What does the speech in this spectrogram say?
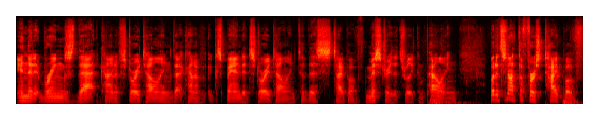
in that it brings that kind of storytelling, that kind of expanded storytelling to this type of mystery that's really compelling. But it's not the first type of.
